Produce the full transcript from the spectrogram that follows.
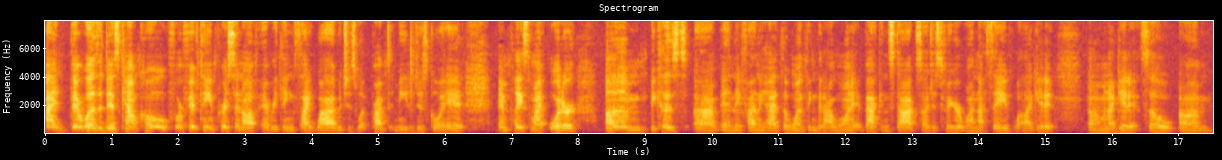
I there was a discount code for 15% off everything site wide, which is what prompted me to just go ahead and place my order. Um, because um, and they finally had the one thing that I wanted back in stock, so I just figured why not save while I get it um, when I get it. So um,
